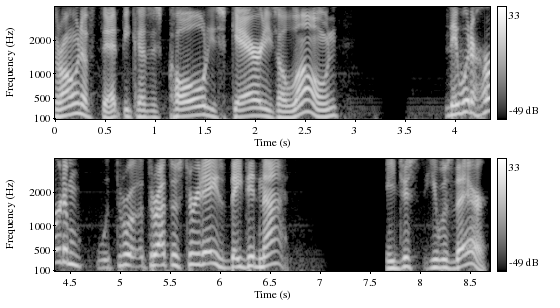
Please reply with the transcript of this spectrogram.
throwing a fit because it's cold, he's scared, he's alone. They would have heard him through, throughout those three days. They did not. He just he was there,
